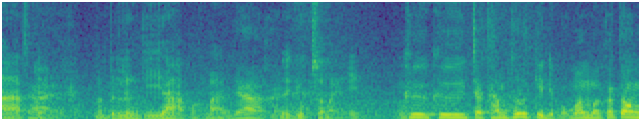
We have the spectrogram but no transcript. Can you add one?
มากเนี่ยใช่มันเป็นเรื่องที่ยากมากมันยากครับ ๆในยุคสมัยนี้ คือคือจะทำธุรกิจเนี่ยผมว่ามันก็ต้อง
